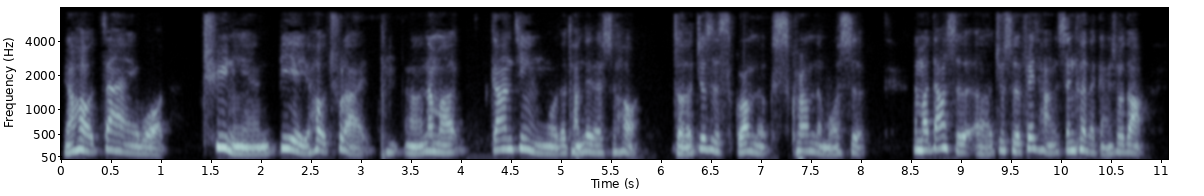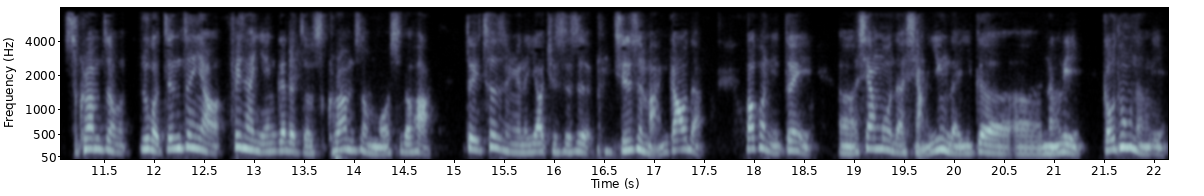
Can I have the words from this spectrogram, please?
然后在我去年毕业以后出来，嗯，那么刚进我的团队的时候，走的就是 Scrum 的 Scrum 的模式。那么当时呃就是非常深刻的感受到，Scrum 这种如果真正要非常严格的走 Scrum 这种模式的话，对测试人员的要求其实是其实是蛮高的，包括你对呃项目的响应的一个呃能力、沟通能力，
